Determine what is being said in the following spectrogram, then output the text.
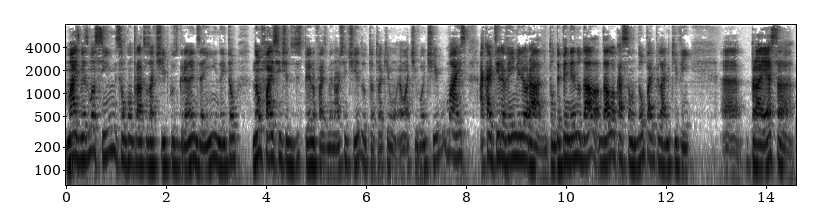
Mas mesmo assim são contratos atípicos grandes ainda, então não faz sentido desespero, não faz o menor sentido, tanto é que um, é um ativo antigo, mas a carteira vem melhorada. Então, dependendo da, da alocação do pipeline que vem uh, eh, para essa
